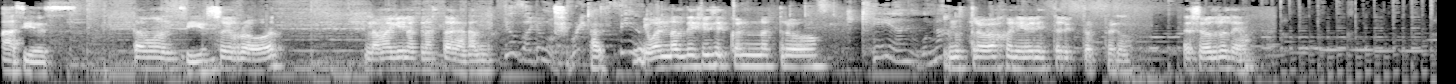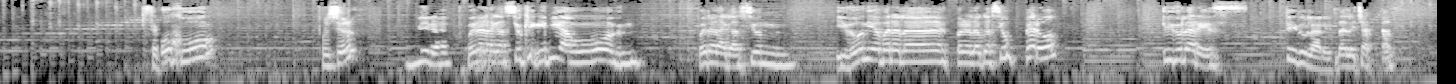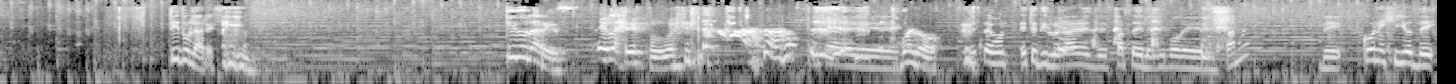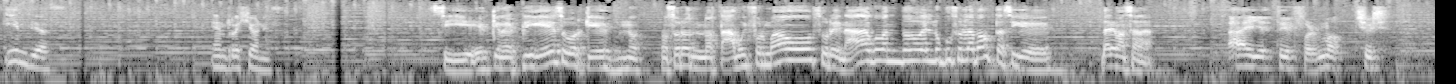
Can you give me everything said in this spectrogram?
Así es. Estamos en Sí. Soy Robot. La máquina no está ganando. Ah, Igual no es difícil con nuestro nuestro bajo nivel intelectual, pero ese es otro tema. Se- ¡Ojo! ¿Funcionó? Mira, Fuera la canción que queríamos. Fuera la canción idónea para la, para la ocasión. Pero. Titulares. titulares. Dale, chastas. Titulares. Titulares. Eh, Bueno, este, este titular es de parte del equipo de Montana, de conejillos de indias en regiones. Sí, el que nos explique eso porque no- nosotros no estábamos informados sobre nada cuando él lo puso en la pauta, así que dale manzana. Ay, yo estoy informado. Chucha.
